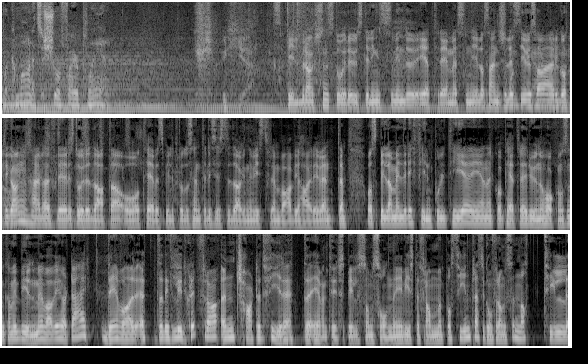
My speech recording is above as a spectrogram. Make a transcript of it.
But come on, it's a surefire plan. yeah. Spillbransjens store utstillingsvindu, E3-messen i Los Angeles i USA, er godt i gang. Her har flere store data- og TV-spillprodusenter de siste dagene vist frem hva vi har i vente. Og spillanmelder i Filmpolitiet i NRK P3, Rune Haakonsen, kan vi begynne med hva vi hørte her? Det var et lite lydklipp fra Uncharted 4, et eventyrspill som Sony viste fram på sin pressekonferanse natt til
